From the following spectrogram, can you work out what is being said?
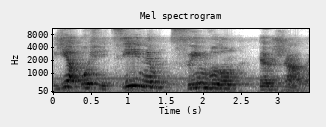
є офіційним символом держави.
